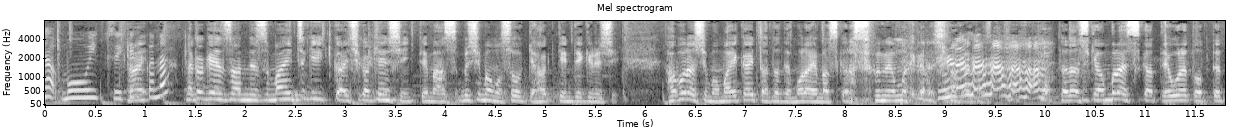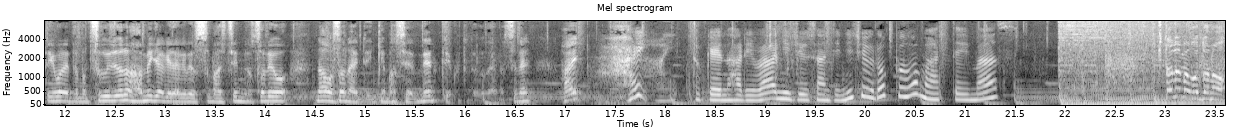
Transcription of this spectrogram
さあもう一ついけるかな、はい、中堅さんです。毎月1回歯科検診行ってます。虫歯も早期発見できるし歯ブラシも毎回タダでもらえますから数年前から知らます。ただ歯間ブラシ使って汚れ取ってと言われても通常の歯磨きだけで済ましてるのでそれを直さないといけませんねっていうことでございますね。はい。はい、はい、時計の針は23時26分を回っています。北野誠の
